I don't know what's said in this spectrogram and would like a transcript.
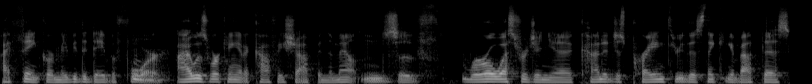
I think, or maybe the day before, Mm-hmm. I was working at a coffee shop in the mountains of rural West Virginia, kind of just praying through this, thinking about this,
